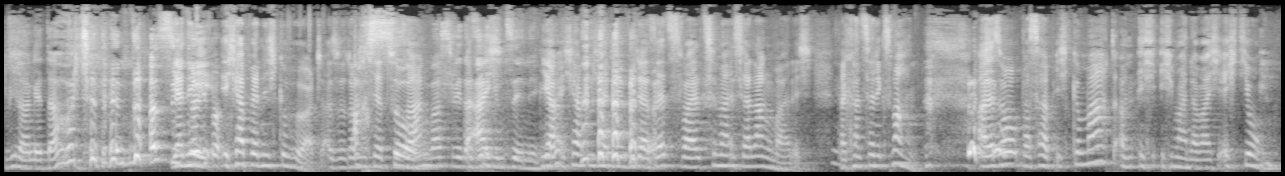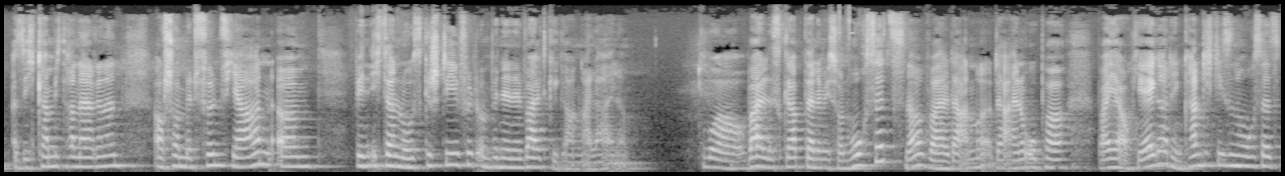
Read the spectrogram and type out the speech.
Wie lange dauerte denn das? Ja, nee, ich habe ja nicht gehört. Also da Ach muss ich ja so, zu sagen. was wieder also eigensinnig. Ich, ja, ne? ich habe mich ja dem widersetzt, weil Zimmer ist ja langweilig. Da kannst du ja nichts machen. Also, was habe ich gemacht? Und ich, ich meine, da war ich echt jung. Also ich kann mich daran erinnern, auch schon mit fünf Jahren ähm, bin ich dann losgestiefelt und bin in den Wald gegangen alleine. Wow. Weil es gab da nämlich so einen Hochsitz, ne? weil der, andere, der eine Opa war ja auch Jäger, den kannte ich diesen Hochsitz.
